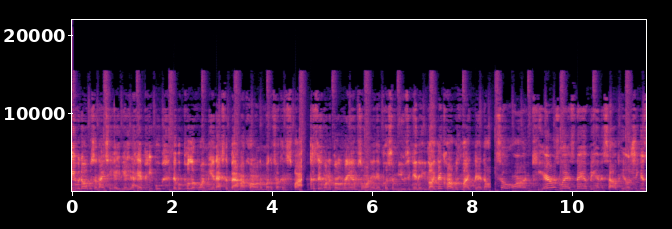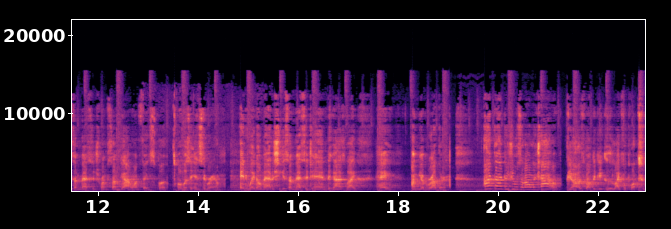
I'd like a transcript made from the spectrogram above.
Even though it was a 1988, I had people that would pull up on me and actually buy my car on the motherfucking spot because they want to throw rims on it and put some music in it. Like that car was like that, dog. So on Kiera's last day of being in South Hill, she gets a message from some guy on Facebook or was it Instagram? Anyway, don't matter. She gets a message and the guy's like, "Hey, I'm your brother." I thought that you was an only child. Y'all, it's about to get good, like for part two.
